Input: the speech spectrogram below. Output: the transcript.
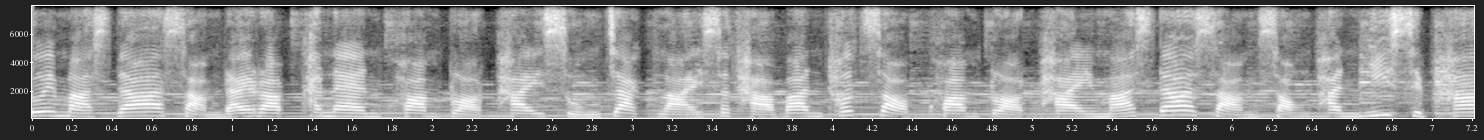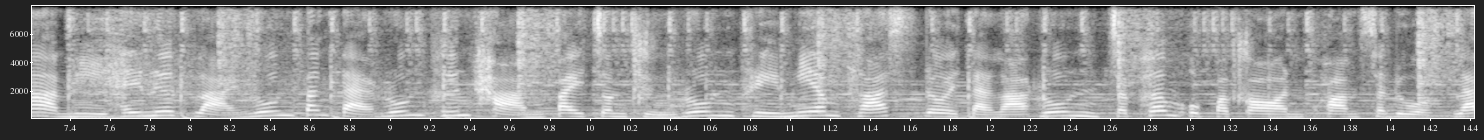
ด้วย Mazda 3 ได้รับคะแนนความปลอดภัยสูงจากหลายสถาบันทดสอบความปลอดภัย Mazda 3 2025 มีให้เลือกหลายรุ่นตั้งแต่รุ่นพื้นฐานไปจนถึงรุ่นพรีเมียมพลัสโดยแต่ละรุ่นจะเพิ่มอุปกรณ์ความสะดวกและ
